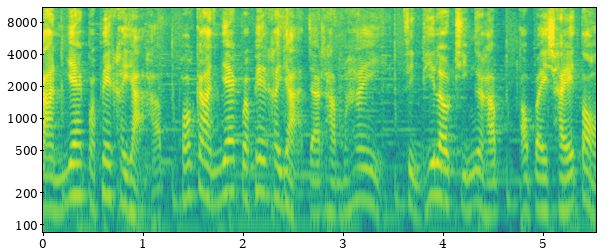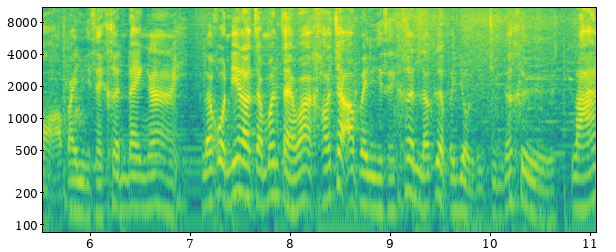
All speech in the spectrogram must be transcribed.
การแยกประเภทขยะครับ เพราะการแยกประเภทขยะจะทำให้สิ่งที่เราทิ้งครับเอาไปใช้ต่ออไปรีไซเคิลได้ง่าย แล้วคนที่เราจะมั่นใจว่าเขาจะเอาไปรีไซเคิลแล้วเกิดประโยชน์จริงๆ ก็คือ ร้าน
